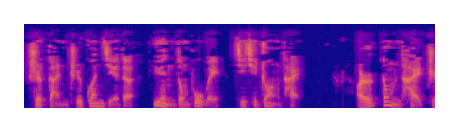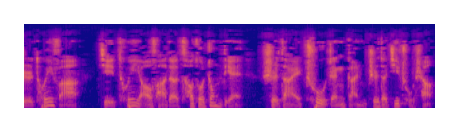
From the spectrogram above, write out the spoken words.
是感知关节的运动部位及其状态，而动态指推法及推摇法的操作重点。是在触诊感知的基础上，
